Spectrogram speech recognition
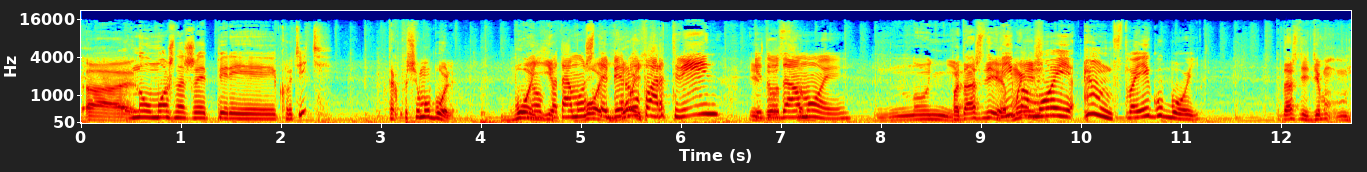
А, Ну, можно же перекрутить. Так почему боль? Бой, ну, потому бой, что беру бой. портвейн, Иду домой. Ну, нет. Подожди, Либо мы мой с твоей губой. Подожди, Дим...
